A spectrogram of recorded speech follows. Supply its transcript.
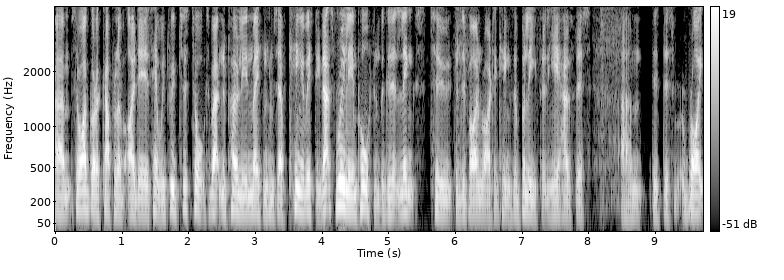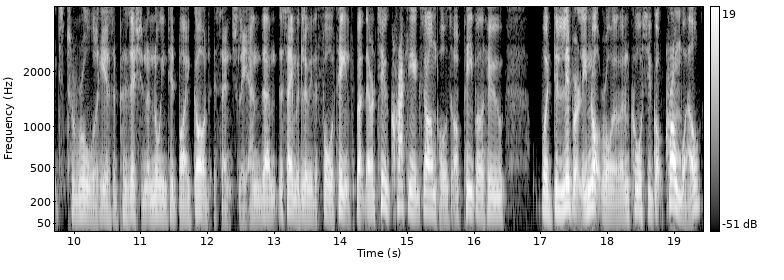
Um, so I've got a couple of ideas here. We've, we've, just talked about Napoleon making himself king of Italy. That's really important because it links to the divine right of kings, the belief that he has this um, this, this, right to rule. He has a position anointed by God, essentially, and um, the same with Louis XIV. But there are two cracking examples of people who were deliberately not royal, and of course you've got Cromwell,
